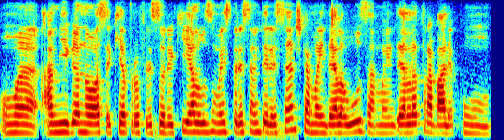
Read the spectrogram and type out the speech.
uma amiga nossa que é professora aqui, ela usa uma expressão interessante que a mãe dela usa, a mãe dela trabalha com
